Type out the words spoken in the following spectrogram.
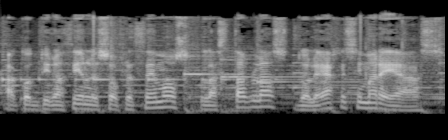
A continuación les ofrecemos las tablas de oleajes y mareas.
